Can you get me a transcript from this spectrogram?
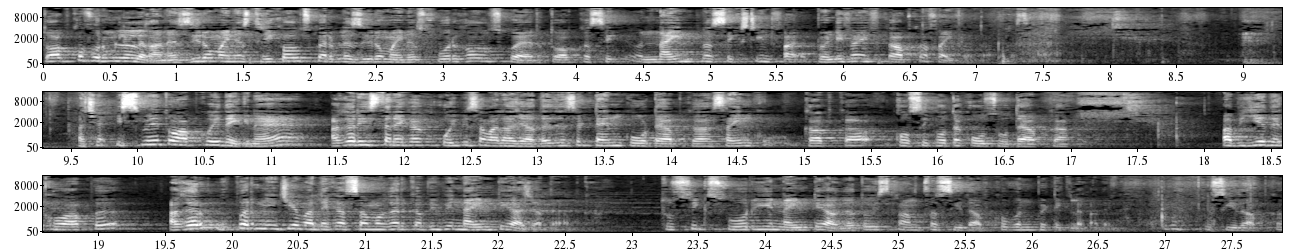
तो आपको फॉर्मूला लगाना है। ज़ीरो माइनस थ्री का whole square plus zero minus four का होल स्क्वायर तो आपका nine plus sixteen twenty five का आपका फाइव होता है। अच्छा इसमें तो आपको ये देखना है, अगर इस तरह का कोई भी सवाल आ जाता है, जैसे टेन कोट है आपका, साइन का आपका कोसिक होता है, कोस होता है आपका। अब ये देखो आप, अगर ऊपर नीचे वाले का सम अगर कभी भी 90 आ जाता है आपका तो सिक्स, फोर, ये 90 आ गया तो इसका आंसर सीधा आपको वन पे टिक लगा देना, ठीक है? तो सीधा आपका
